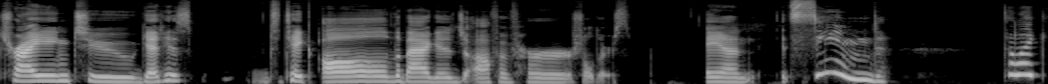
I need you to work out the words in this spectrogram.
trying to get his to take all the baggage off of her shoulders. And it seemed to like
